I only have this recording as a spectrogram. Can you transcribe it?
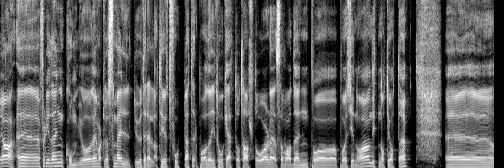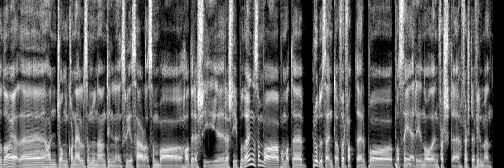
Ja, eh, fordi den kom jo Den ble jo smelt ut relativt fort etterpå. Det tok ett og et halvt år, det, så var den på, på kino 1988. Eh, og da er det han John Cornell, som du nevnte innledningsvis her, da, som var, hadde regi, regi på den, som var på en måte produsent og forfatter på, på serien og den første, første filmen.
